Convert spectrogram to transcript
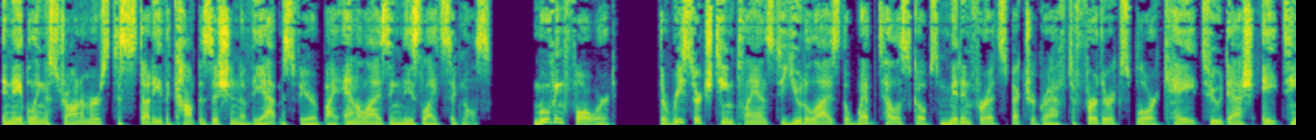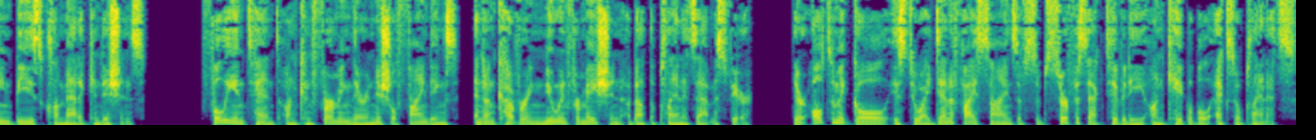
enabling astronomers to study the composition of the atmosphere by analyzing these light signals. Moving forward, the research team plans to utilize the Webb telescope's mid-infrared spectrograph to further explore K2-18b's climatic conditions, fully intent on confirming their initial findings and uncovering new information about the planet's atmosphere. Their ultimate goal is to identify signs of subsurface activity on capable exoplanets,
